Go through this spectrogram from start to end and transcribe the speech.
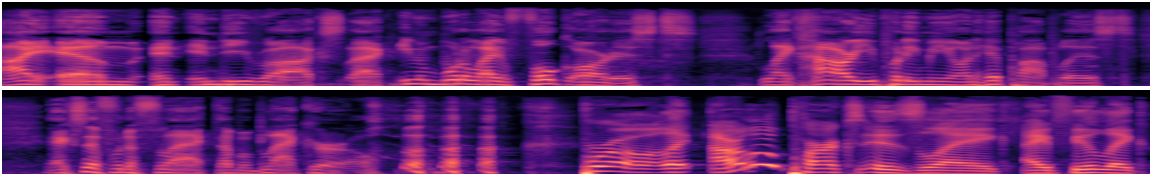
I am an indie rock, like even borderline folk artists like, how are you putting me on hip hop list? Except for the fact I'm a black girl. Bro, like Arlo Parks is like I feel like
